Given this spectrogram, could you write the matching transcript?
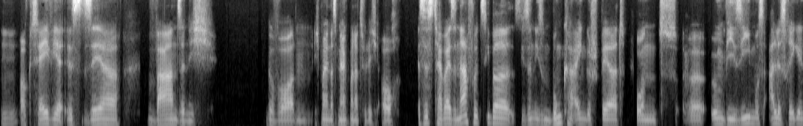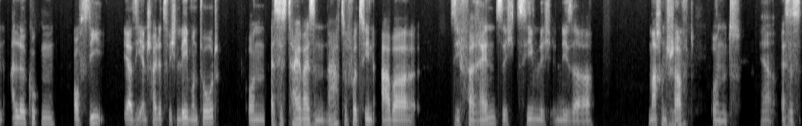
Mhm. Octavia ist sehr wahnsinnig geworden. Ich meine, das merkt man natürlich auch. Es ist teilweise nachvollziehbar, sie sind in diesem Bunker eingesperrt und äh, irgendwie sie muss alles regeln, alle gucken auf sie. Ja, sie entscheidet zwischen Leben und Tod und es ist teilweise nachzuvollziehen, aber sie verrennt sich ziemlich in dieser Machenschaft. Mhm. Und ja. es ist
